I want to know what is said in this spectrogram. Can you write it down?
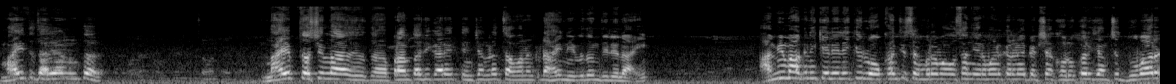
माहीत झाल्यानंतर नायब तहसीलदार प्रांताधिकारी आहेत त्यांच्याकडे चव्हाणांकडे हे निवेदन दिलेलं आहे. आम्ही मागणी केलेली की लोकांची संभ्रमावस्था निर्माण करण्यापेक्षा खरोखर ज्यांचं दुबार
